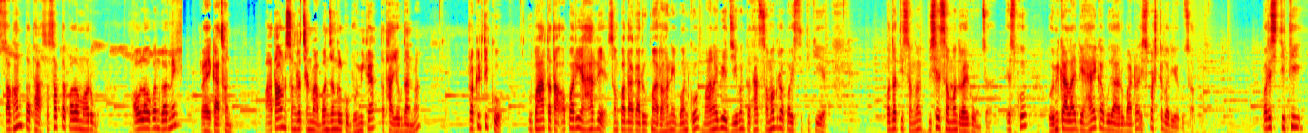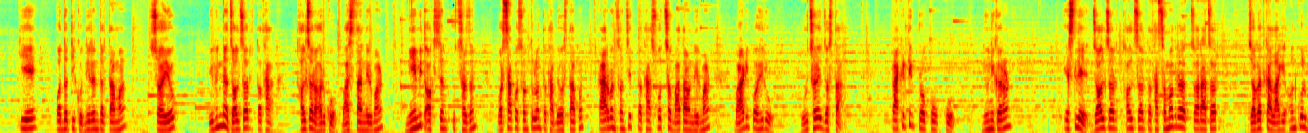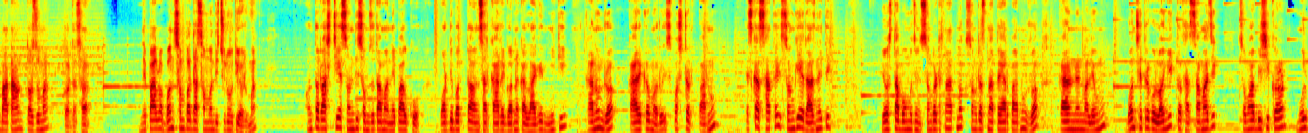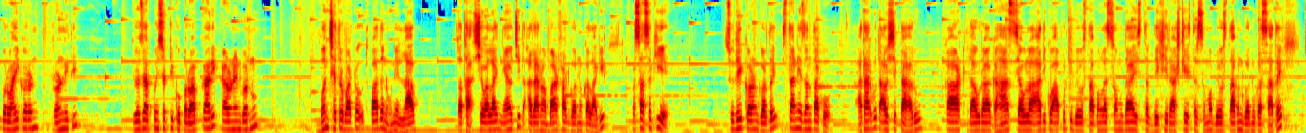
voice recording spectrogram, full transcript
सघन तथा सशक्त कदमहरू अवलोकन गर्ने रहेका छन्। वातावरण संरक्षणमा वन जङ्गलको भूमिका तथा योगदानमा प्रकृतिको उपहार तथा अपरिहार्य सम्पदाका रूपमा रहने वनको मानवीय जीवन तथा समग्र परिस्थितिकीय पद्धतिसँग विशेष सम्बन्ध रहेको हुन्छ। यसको भूमिकालाई देखाएका बुदाहरूबाट स्पष्ट गरिएको छ। परिस्थितिकीय पद्धतिको निरन्तरतामा सहयोग विभिन्न जलचर तथा थलचरहरूको वासस्थान निर्माण नियमित अक्सिजन उत्सर्जन वर्षाको सन्तुलन तथा व्यवस्थापन कार्बन सञ्चित तथा स्वच्छ वातावरण निर्माण बाढी पहिरो भूक्षय जस्ता प्राकृतिक प्रकोपको न्यूनीकरण यसले जलचर थलचर तथा समग्र चराचर जगतका लागि अनुकूल वातावरण तर्जुमा गर्दछ। नेपालमा वन सम्पदा सम्बन्धी चुनौतीहरूमा अन्तर्राष्ट्रिय सन्धि सम्झौतामा नेपालको प्रतिबद्धता अनुसार कार्य गर्नका लागि नीति कानुन र कार्यक्रमहरू स्पष्ट पार्नु यसका साथै सङ्घीय राजनैतिक व्यवस्था बमोजिम सङ्गठनात्मक संरचना तयार पार्नु र कार्यान्वयनमा ल्याउनु वन क्षेत्रको लैङ्गिक तथा सामाजिक समावेशीकरण मूल प्रवाहीकरण रणनीति दुई हजार पैँसठीको प्रभावकारी कार्यान्वयन गर्नु वन क्षेत्रबाट उत्पादन हुने लाभ तथा सेवालाई न्यायोचित आधारमा बाँडफाँड गर्नका लागि प्रशासकीय सुदृढीकरण गर्दै स्थानीय जनताको आधारभूत आवश्यकताहरू काठ दाउरा घाँस च्याउला आदिको आपूर्ति व्यवस्थापनलाई समुदाय स्तरदेखि राष्ट्रिय स्तरसम्म व्यवस्थापन गर्नुका साथै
